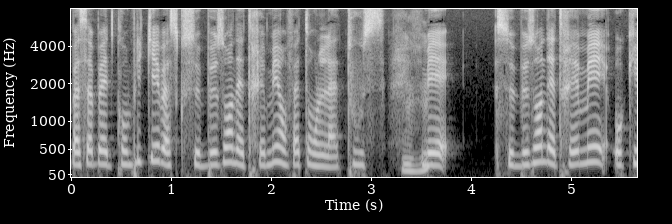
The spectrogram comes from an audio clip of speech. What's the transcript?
Bah, ça peut être compliqué parce que ce besoin d'être aimé, en fait, on l'a tous. Mhm. Mais ce besoin d'être aimé, ok,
